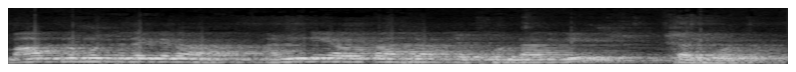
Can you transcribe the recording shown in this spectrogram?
మాతృమూర్తి దగ్గర అన్ని అవకాశాలు చెప్పుకోవడానికి సరిపోతుంది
